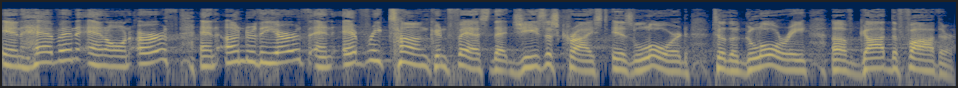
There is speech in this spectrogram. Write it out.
in heaven and on earth and under the earth, and every tongue confess that Jesus Christ is Lord to the glory of God the Father.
